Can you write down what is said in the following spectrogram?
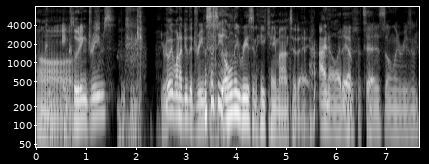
oh, including dreams. You really want to do the dream this is the huh? only reason he came on today. I know it is. Yep, That's It it. is the only reason.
